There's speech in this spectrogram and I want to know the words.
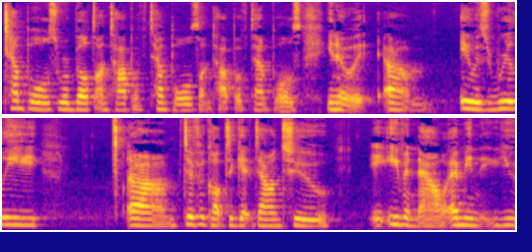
temples were built on top of temples on top of temples. You know, um, it was really um, difficult to get down to even now i mean you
